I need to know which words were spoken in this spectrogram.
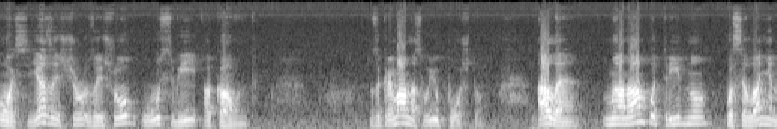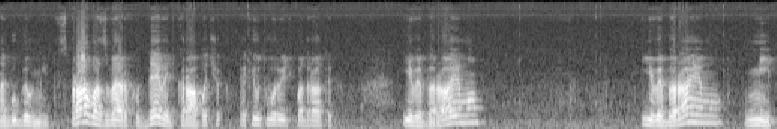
Ось, я зайшов, у свій аккаунт. Зокрема, на свою пошту. Але нам потрібно посилання на Google Meet. Справа зверху 9 крапочок, які утворюють квадратик. І вибираємо. І вибираємо Meet.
